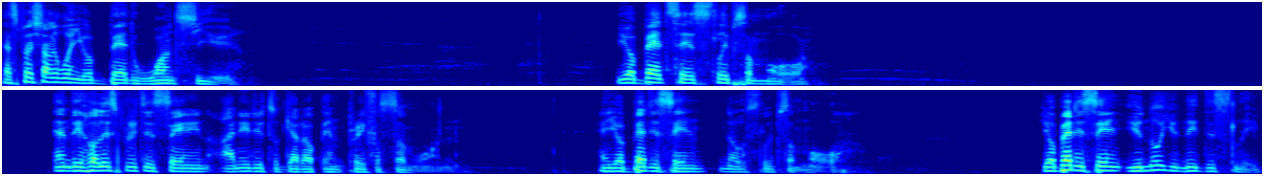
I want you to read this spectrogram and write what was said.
especially when your bed wants you. Your bed says, sleep some more. And the Holy Spirit is saying, I need you to get up and pray for someone. And your bed is saying, No, sleep some more. Your bed is saying, You know you need this sleep.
